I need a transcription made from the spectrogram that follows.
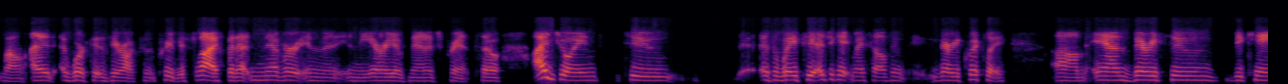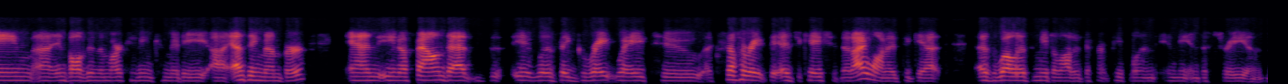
well, I, I worked at Xerox in a previous life, but never in the in the area of managed print. So I joined to as a way to educate myself very quickly. Um, and very soon became uh, involved in the marketing committee uh, as a member and you know found that it was a great way to accelerate the education that I wanted to get, as well as meet a lot of different people in, in the industry and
